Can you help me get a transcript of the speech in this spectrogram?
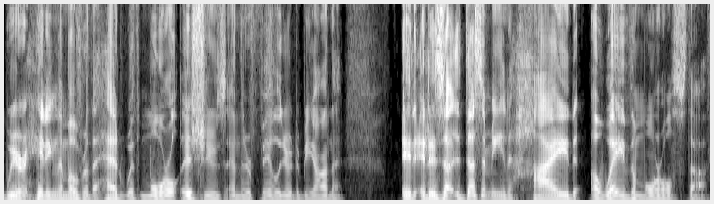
we're hitting them over the head with moral issues and their failure to be on that. It, it is it doesn't mean hide away the moral stuff.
